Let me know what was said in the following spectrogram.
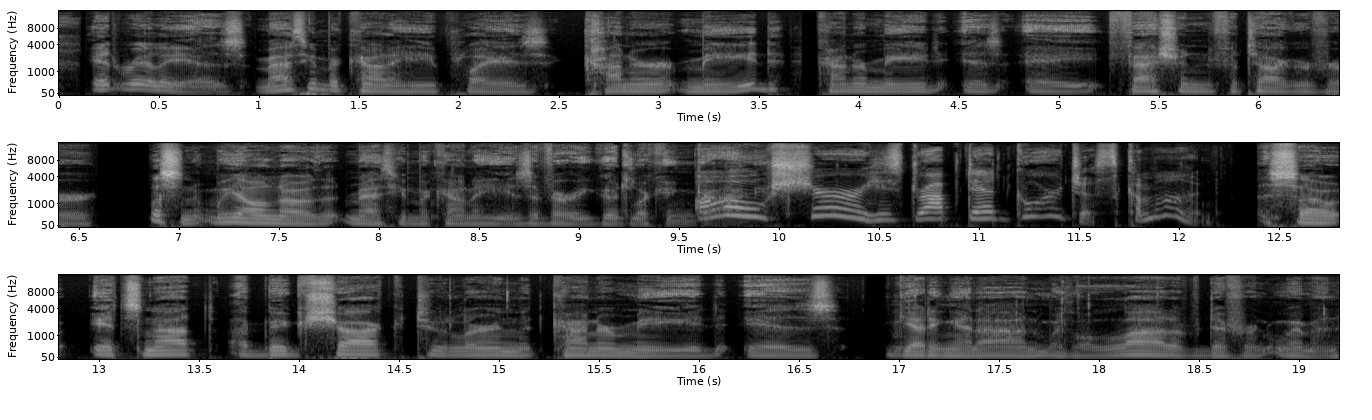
it really is. Matthew McConaughey plays Connor Mead. Connor Mead is a fashion photographer Listen, we all know that Matthew McConaughey is a very good looking guy. Oh, sure. He's drop dead gorgeous. Come on. So it's not a big shock to learn that Connor Mead is getting it on with a lot of different women.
